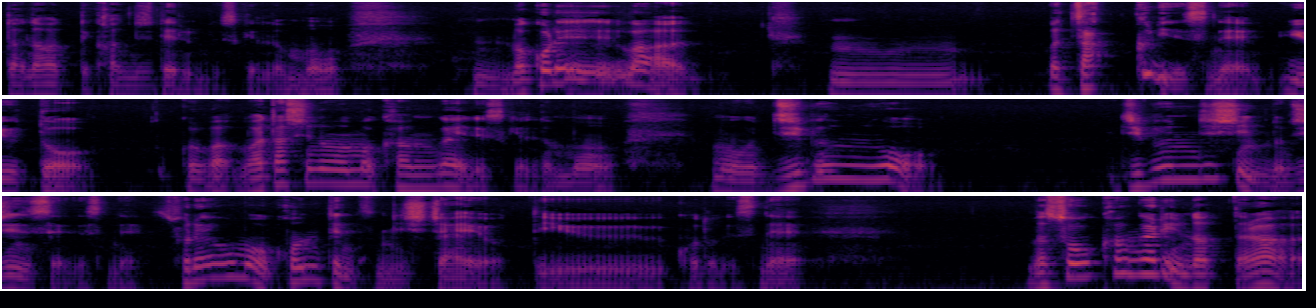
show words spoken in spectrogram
だなって感じてるんですけども、うんまあ、これは、うんまあ、ざっくりですね、言うと、これは私の考えですけれども、もう自分を自分自身の人生ですね。それをもうコンテンツにしちゃえよっていうことですね。まあ、そう考えるようになったら、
